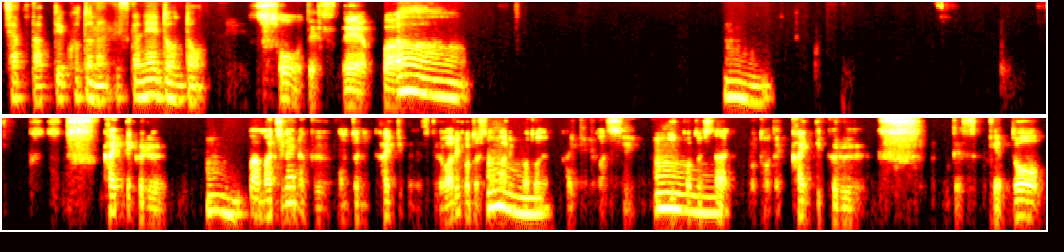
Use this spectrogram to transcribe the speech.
ちゃったっていうことなんですかね、どんどん。そうですね。やっうぱ、ん。うん。帰ってくる。うん。まあ、間違いなく本当に帰ってくるんですけど、悪いことしたら悪いことでも帰ってきますし、うんいいことしたらいいことで帰ってくるんですけど、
